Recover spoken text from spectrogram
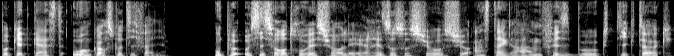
Pocket Cast ou encore Spotify. On peut aussi se retrouver sur les réseaux sociaux, sur Instagram, Facebook, TikTok,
